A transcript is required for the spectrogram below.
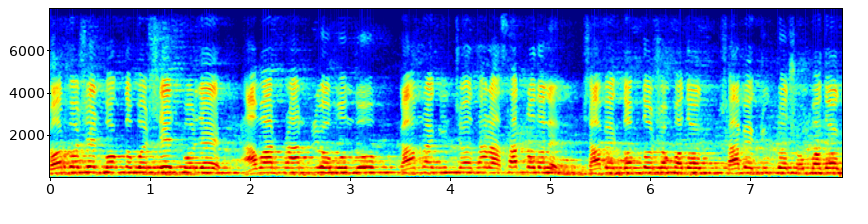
সর্বশেষ বক্তব্য শেষ পর্যায়ে আমার প্রাণপ্রিয় বন্ধু কামরাঙ্গীর থানা ছাত্র দলের সাবেক দপ্তর সম্পাদক, সাবেক যুগ্ম সম্পাদক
